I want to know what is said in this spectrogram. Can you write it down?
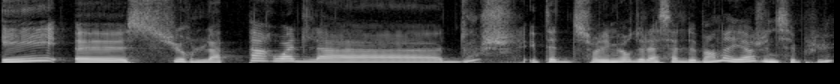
Et euh, sur la paroi de la douche, et peut-être sur les murs de la salle de bain d'ailleurs, je ne sais plus,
